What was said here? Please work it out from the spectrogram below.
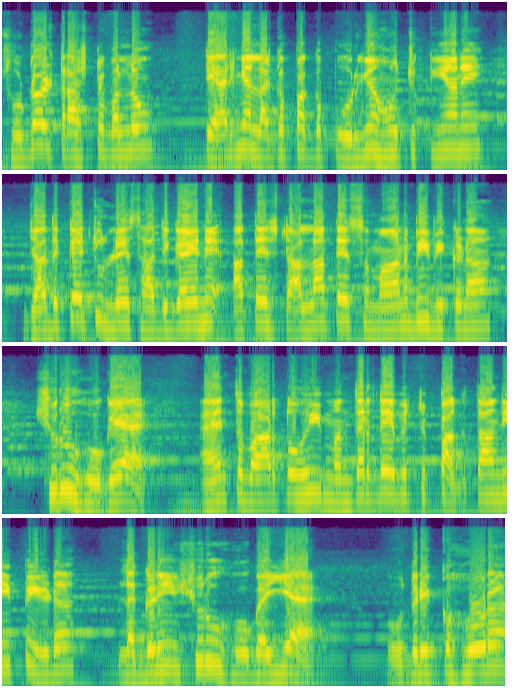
ਸੋਡਲ ਟਰਸਟ ਵੱਲੋਂ ਤਿਆਰੀਆਂ ਲਗਭਗ ਪੂਰੀਆਂ ਹੋ ਚੁੱਕੀਆਂ ਨੇ, ਜਦ ਕਿ ਝੁੱਲੇ ਸੱਜ ਗਏ ਨੇ ਅਤੇ ਸਟਾਲਾਂ ਤੇ ਸਮਾਨ ਵੀ ਵਿਕਣਾ ਸ਼ੁਰੂ ਹੋ ਗਿਆ ਹੈ। ਐਤਵਾਰ ਤੋਂ ਹੀ ਮੰਦਿਰ ਦੇ ਵਿੱਚ ਭਗਤਾਂ ਦੀ ਭੀੜ ਲੱਗਣੀ ਸ਼ੁਰੂ ਹੋ ਗਈ ਹੈ। ਉਧਰ ਇੱਕ ਹੋਰ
